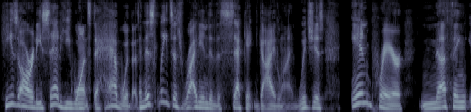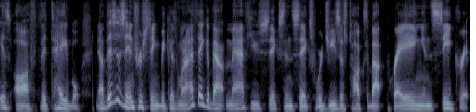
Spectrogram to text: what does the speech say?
he's already said he wants to have with us. And this leads us right into the second guideline, which is in prayer, nothing is off the table. Now, this is interesting because when I think about Matthew 6 and 6, where Jesus talks about praying in secret,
